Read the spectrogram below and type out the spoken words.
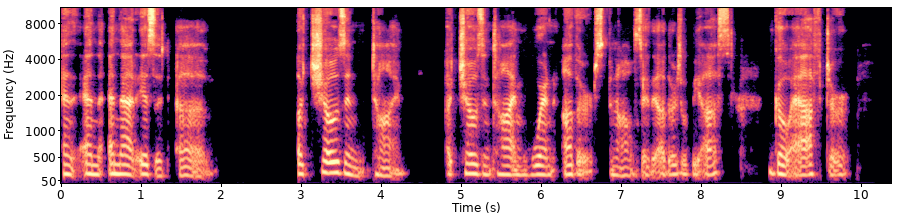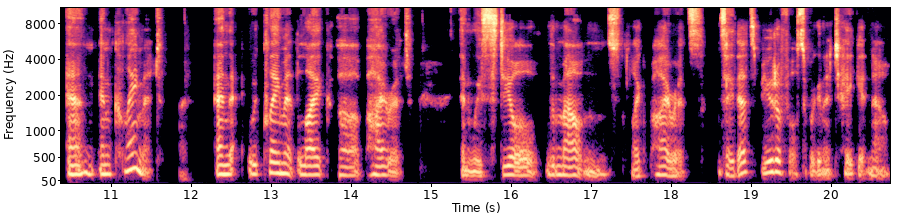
And and and that is a, a a chosen time a chosen time when others and i'll say the others will be us go after and and claim it. And we claim it like a pirate and we steal the mountains like pirates and say that's beautiful so we're going to take it now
